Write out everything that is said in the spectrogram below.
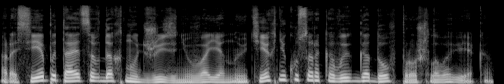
Россия пытается вдохнуть жизнь в военную технику 40-х годов прошлого века.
